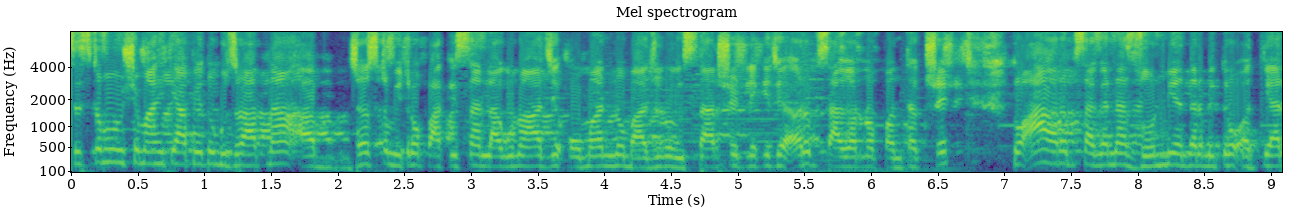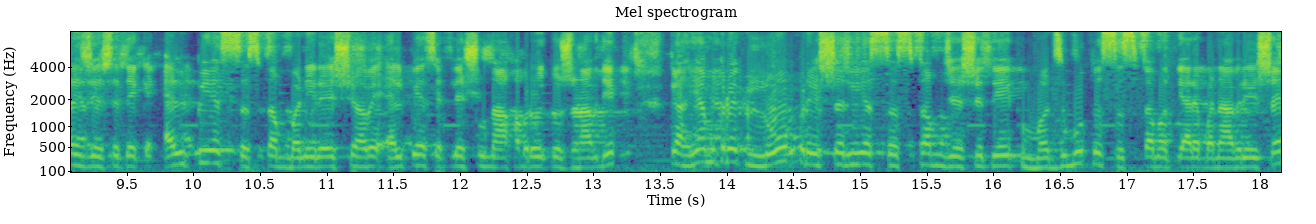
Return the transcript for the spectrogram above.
સિસ્ટમો વિશે માહિતી આપીએ તો ગુજરાતના જસ્ટ મિત્રો પાકિસ્તાન લાગુનો આ જે ઓમાનનો બાજુનો વિસ્તાર છે, એટલે કે જે અરબ સાગરનો પંથક છે, તો આ અરબ સાગરના ઝોનની અંદર મિત્રો અત્યારે જે છે તે એક એલપીએસ સિસ્ટમ બની રહી છે. હવે એલપીએસ એટલે શું ના ખબર હોય તો જણાવી દઈએ કે અહીંયા મિત્રો એક લો પ્રેશરીય સિસ્ટમ જે છે તે એક મજબૂત સિસ્ટમ અત્યારે બનાવી રહી છે.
